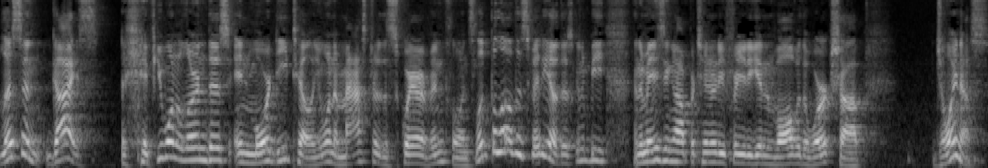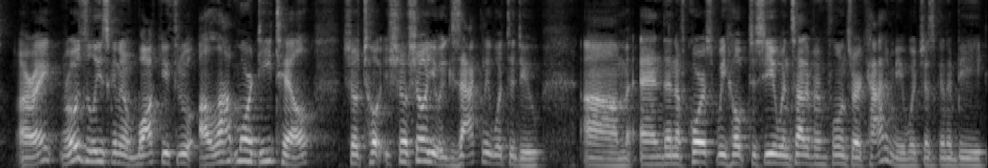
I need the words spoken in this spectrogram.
listen, guys, if you want to learn this in more detail, you want to master the square of influence, look below this video. There's going to be an amazing opportunity for you to get involved with a workshop. Join us, all right? Rosalie's going to walk you through a lot more detail. She'll, to- she'll show you exactly what to do. Um, and then, of course, we hope to see you inside of Influencer Academy, which is going to be,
